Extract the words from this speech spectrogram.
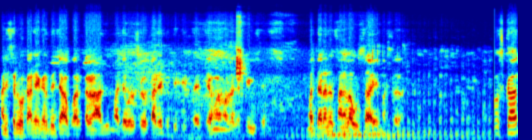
आणि सर्व कार्यकर्त्याचे आभार कारण आज माझ्याबरोबर सर्व कार्यकर्ते फिरत आहेत त्यामुळे मला काही विषय नाही. मतदारांचा चांगला उत्साह आहे मस्त. नमस्कार.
